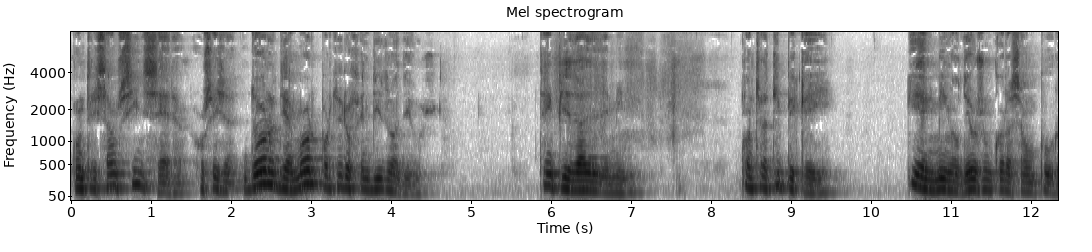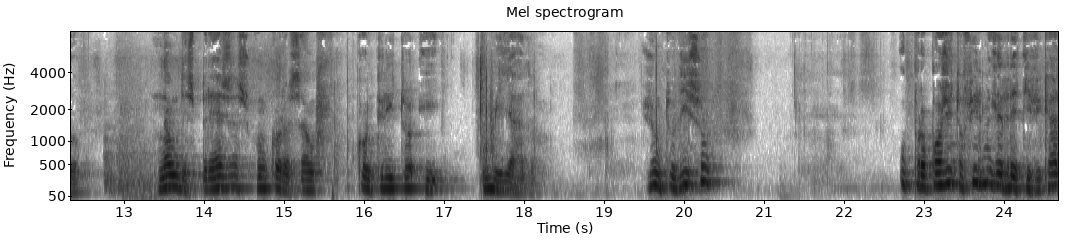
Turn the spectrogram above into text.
contrição sincera, ou seja, dor de amor por ter ofendido a Deus. Tem piedade de mim. Contra ti pequei. Que em mim, ó Deus, um coração puro. Não desprezas um coração contrito e humilhado. Junto disso, o propósito firme de retificar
